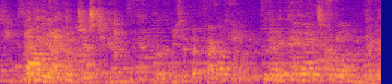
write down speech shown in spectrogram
think, I think just him and her. You said that practice Okay. For the And beginning, then, that's I mean, Then we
